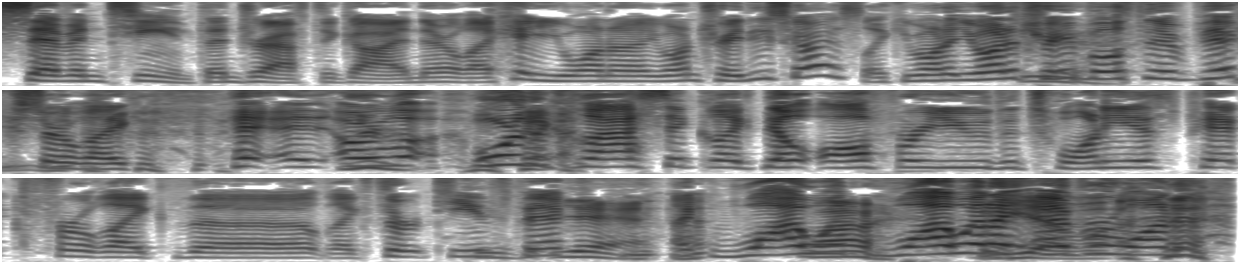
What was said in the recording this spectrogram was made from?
17th and draft a guy and they're like hey you want to you want to trade these guys like you want to you want to trade Yeah. both their picks or like hey, or or the classic like they'll offer you the 20th pick for like the like 13th pick Yeah. like why would Why- would I Yeah, ever want to?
